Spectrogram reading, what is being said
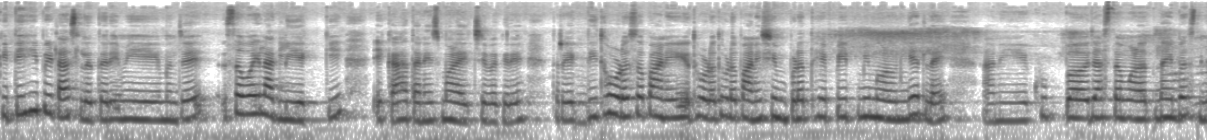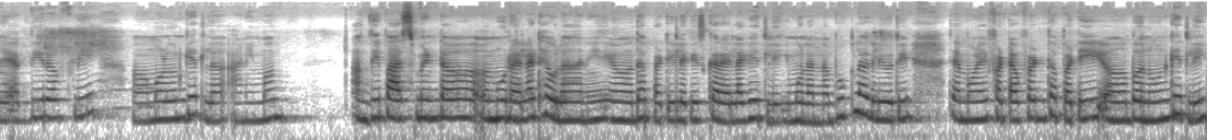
कितीही पीठ असलं तरी मी म्हणजे सवय लागली एक की एका हातानेच मळायची वगैरे. तर अगदी थोडंसं पाणी थोडं थोडं पाणी शिंपडत हे पीठ मी मळून घेतलं आहे आणि खूप जास्त मळत नाही बसले. अगदी रफली मळून घेतलं. आणि मग अगदी पाच मिनटं मुरायला ठेवलं आणि धपाटी लगेच करायला घेतली. की मुलांना भूक लागली होती त्यामुळे फटाफट धपाटी बनवून घेतली.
